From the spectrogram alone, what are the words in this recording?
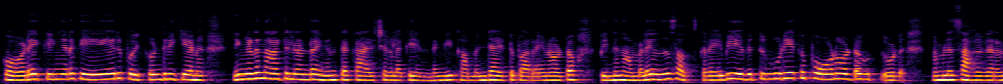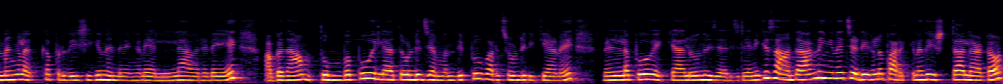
കോടയൊക്കെ ഇങ്ങനെ കയറി പോയിക്കൊണ്ടിരിക്കുകയാണ്. നിങ്ങളുടെ നാട്ടിലുണ്ടോ ഇങ്ങനത്തെ കാഴ്ചകളൊക്കെ? ഉണ്ടെങ്കിൽ കമന്റായിട്ട് പറയണം കേട്ടോ. പിന്നെ നമ്മളെ ഒന്ന് സബ്സ്ക്രൈബ് ചെയ്തിട്ടും കൂടിയൊക്കെ പോകണം കേട്ടോ. നമ്മൾ സഹകരണങ്ങളൊക്കെ പ്രതീക്ഷിക്കുന്നുണ്ട് നിങ്ങളുടെ എല്ലാവരുടെയും അപ്പോൾ ദാ തുമ്പപ്പൂ ഇല്ലാത്തതുകൊണ്ട് ജമന്തിപ്പൂ പറിച്ചുകൊണ്ടിരിക്കുകയാണ്. വെള്ളപ്പൂ വെക്കാലോ എന്ന് വിചാരിച്ചിട്ട്. എനിക്ക് സാധാരണ ഇങ്ങനെ ചെടികൾ പറിക്കണത് ഇഷ്ടമല്ല കേട്ടോ.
